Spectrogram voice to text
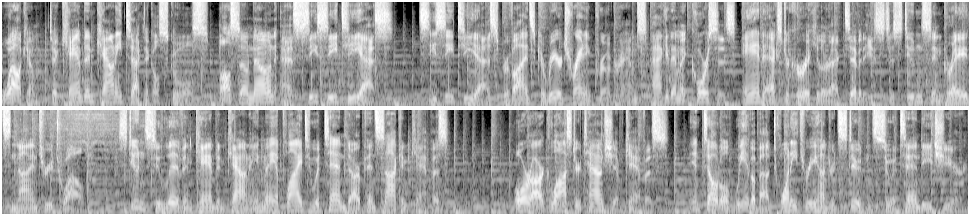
Welcome to Camden County Technical Schools, also known as CCTS. CCTS provides career training programs, academic courses, and extracurricular activities to students in grades 9 through 12. Students who live in Camden County may apply to attend our Pennsauken campus or our Gloucester Township campus. In total, we have about 2,300 students who attend each year.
